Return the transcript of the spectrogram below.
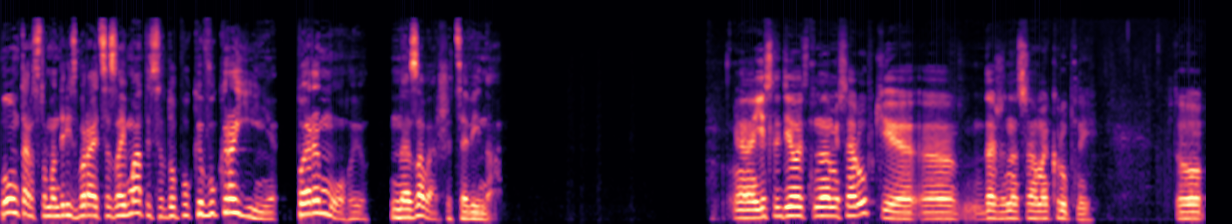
Волонтерством Андрій збирається займатися, допоки в Україні перемогою не завершиться війна. Э, Если делать на мясорубке, э, даже на самой крупной, то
